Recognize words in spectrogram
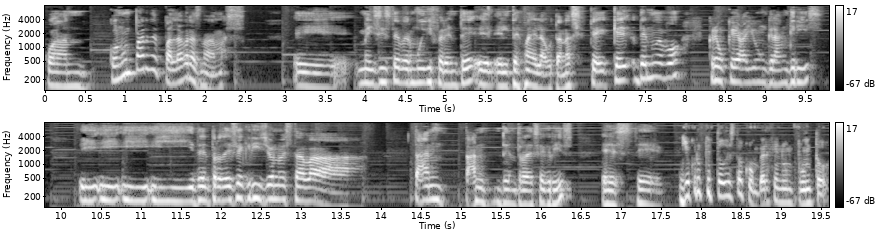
con un par de palabras nada más. eh, me hiciste ver muy diferente el, tema de la eutanasia. Que, que, de nuevo creo que hay un gran gris. Y, y, dentro de ese gris yo no estaba tan, tan dentro de ese gris. Este. Yo creo que todo esto converge en un punto.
